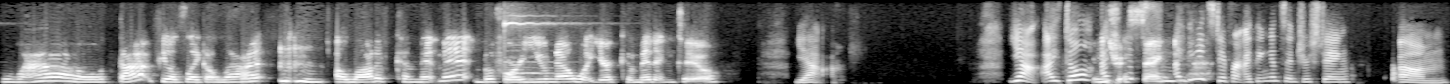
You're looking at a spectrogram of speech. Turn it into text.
Wow, that feels like a lot a lot of commitment before you know what you're committing to. yeah yeah i don't I think, it's, Interesting. I think it's different i think it's interesting um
